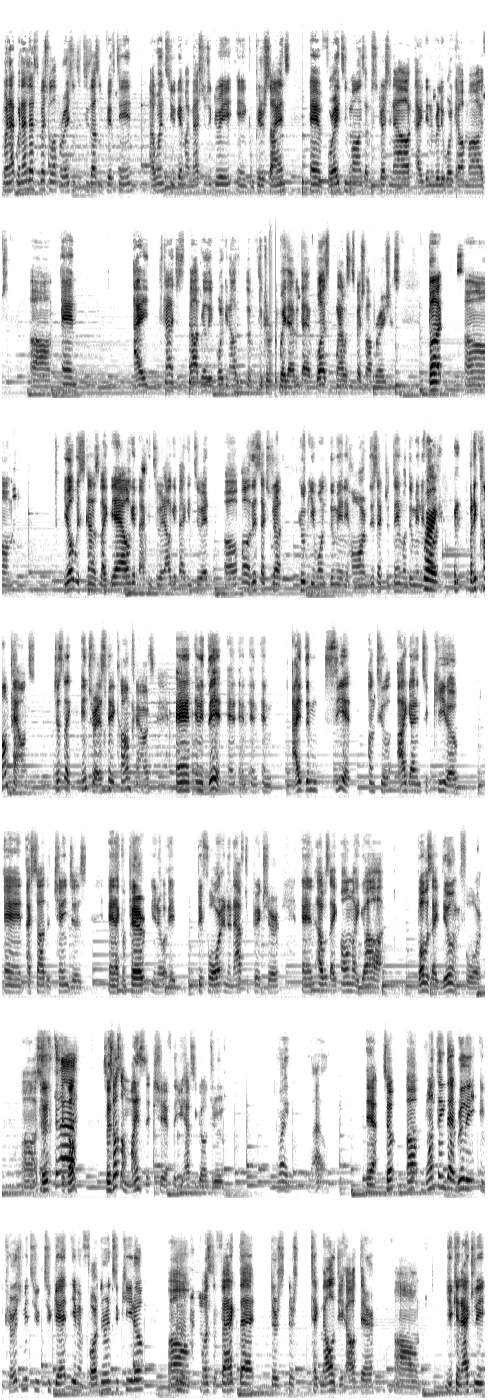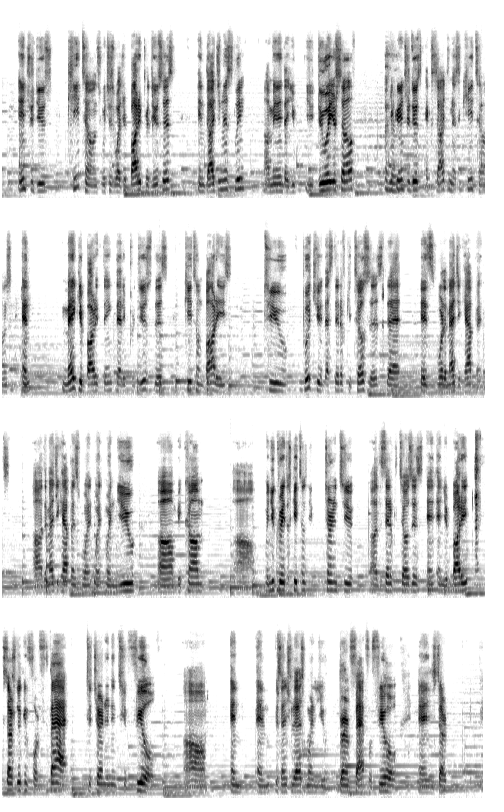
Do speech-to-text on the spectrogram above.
when I when I left special operations in 2015, I went to get my master's degree in computer science, and for 18 months I was stressing out. I didn't really work out much, um, and I kind of just stopped really working out the, the correct way that that was when I was in special operations. But um, you always kind of like, yeah, I'll get back into it. I'll get back into it. Uh, oh, this extra cookie won't do me any harm. This extra thing won't do me any right. harm. But, but it compounds, just like interest. It compounds, and and it did. And and and, and i didn't see it until i got into keto and i saw the changes and i compare you know a before and an after picture. And i was like oh my god what was i doing before? Uh, so it's, it's also, so it's also a mindset shift that you have to go through. Right. Wow Yeah. So uh, one thing that really encouraged me to to get even further into keto um, mm-hmm. was the fact that there's there's technology out there. Um, you can actually introduce ketones, which is what your body produces endogenously, uh, meaning that you you do it yourself. Mm-hmm. You can introduce exogenous ketones and make your body think that it produced this ketone bodies to put you in that state of ketosis that is where the magic happens. Uh, the magic happens when when, when you um, become uh, when you create those ketones, you turn into uh, the state of ketosis, and, and your body starts looking for fat to turn it into fuel. Um, and and essentially that's when you burn fat for fuel, and you start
